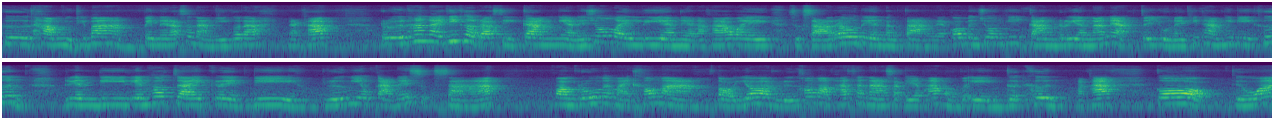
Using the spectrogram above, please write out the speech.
คือทำอยู่ที่บ้านเป็นในลักษณะนี้ก็ได้นะคะหรือท่านใดที่เกิดราศีกันเนี่ยในช่วงวัยเรียนเนี่ยนะคะวัยศึกษาเล่าเรียนต่างๆเนี่ยก็เป็นช่วงที่การเรียนนั้นเนี่ยจะอยู่ในทิศทางที่ดีขึ้น เรียนดีเรียนเข้าใจเกรดดี หรือมีโอกาสได้ศึกษา ความรู้ใหม่ ๆ เข้ามาต่อยอดหรือเข้ามาพัฒนาศักยภาพของตัวเองเกิดขึ้นนะคะ ก็ถือว่า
